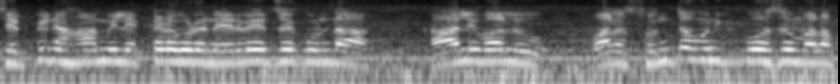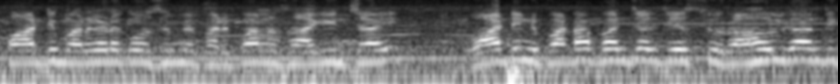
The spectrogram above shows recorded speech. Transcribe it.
చెప్పిన హామీలు ఎక్కడ కూడా నెరవేర్చకుండా ఖాళీ వాళ్ళు వాళ్ళ సొంత ఉనికి కోసం వాళ్ళ పార్టీ మనుగడ కోసమే పరిపాలన సాగించాయి. వాటిని పటాపంచాలు చేస్తూ రాహుల్ గాంధీ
